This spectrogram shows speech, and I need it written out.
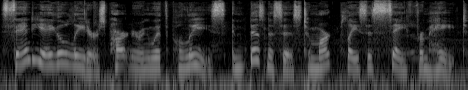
San Diego leaders partnering with police and businesses to mark places safe from hate.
